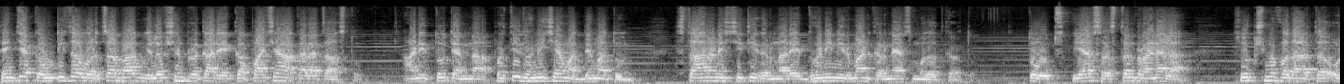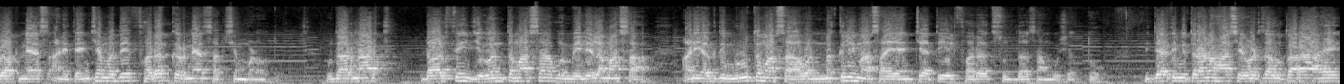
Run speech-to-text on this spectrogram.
त्यांच्या कवटीचा वरचा भाग विलक्षण प्रकारे कपाच्या आकाराचा असतो आणि तो त्यांना प्रतिध्वनीच्या माध्यमातून स्थान निश्चिती करणारे ध्वनी निर्माण करण्यास मदत करतो. तोच या सस्तन प्राण्याला सूक्ष्म पदार्थ ओळखण्यास आणि त्यांच्यामध्ये फरक करण्यास सक्षम बनवतो. उदाहरणार्थ डॉल्फिन जिवंत मासा व मेलेला मासा आणि अगदी मृत मासा व नकली मासा यांच्यातील फरक सुद्धा सांगू शकतो. विद्यार्थी मित्रांनो हा शेवटचा उतारा आहे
